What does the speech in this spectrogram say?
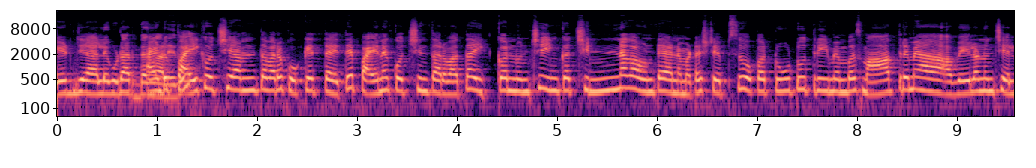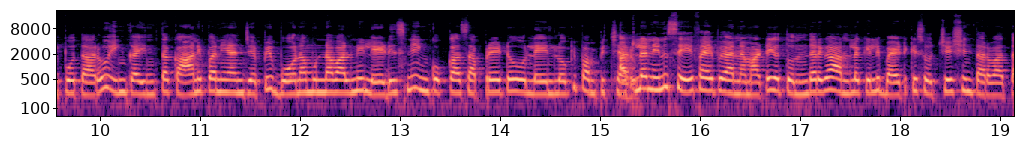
ఏం చేయాలి కూడా అర్థం కాలేదు. పైకి వచ్చేంత వరకు ఒక ఎత్తు అయితే పైనకి వచ్చిన తర్వాత ఇక్కడ నుంచి ఇంకా చిన్నగా ఉంటాయి అన్నమాట స్టెప్స్. ఒక టూ టు త్రీ మెంబర్స్ మాత్రమే ఆ వేల నుంచి వెళ్ళిపోతారు. ఇంకా ఇంత కాని పని అని చెప్పి బోనం ఉన్న వాళ్ళని లేడీస్ని ఇంకొక సపరేట్ లేన్లోకి పంపించారు. అట్లా నేను సేఫ్ అయిపోయాను అన్నమాట ఇక తొందరగా అందులోకి వెళ్ళి బయటకి వచ్చేసిన తర్వాత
